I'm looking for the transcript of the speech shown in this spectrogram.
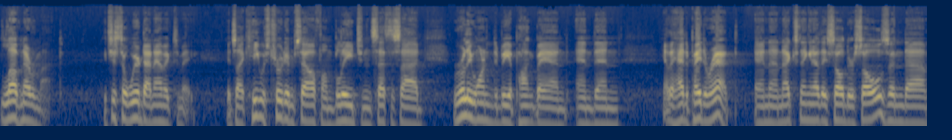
love Nevermind. It's just a weird dynamic to me. It's like he was true to himself on Bleach and Incesticide, really wanted to be a punk band, and then you know, they had to pay the rent. And the next thing you know, they sold their souls, and uh,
